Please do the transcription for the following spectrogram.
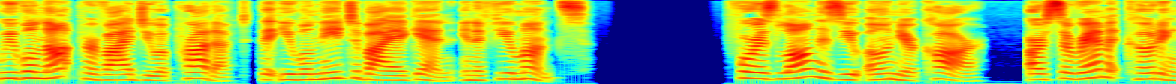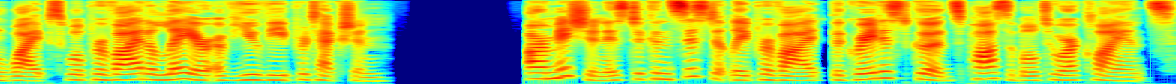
We will not provide you a product that you will need to buy again in a few months. For as long as you own your car, our ceramic coating wipes will provide a layer of UV protection. Our mission is to consistently provide the greatest goods possible to our clients.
